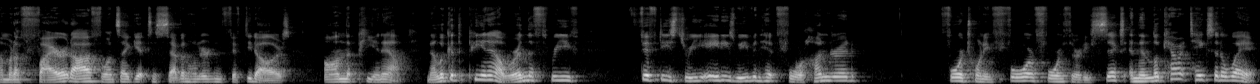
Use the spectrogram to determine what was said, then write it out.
I'm going to fire it off once I get to $750 on the P&L. Now look at the P&L. We're in the 350s, 380s. We even hit 400, 424, 436. And then look how it takes it away.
